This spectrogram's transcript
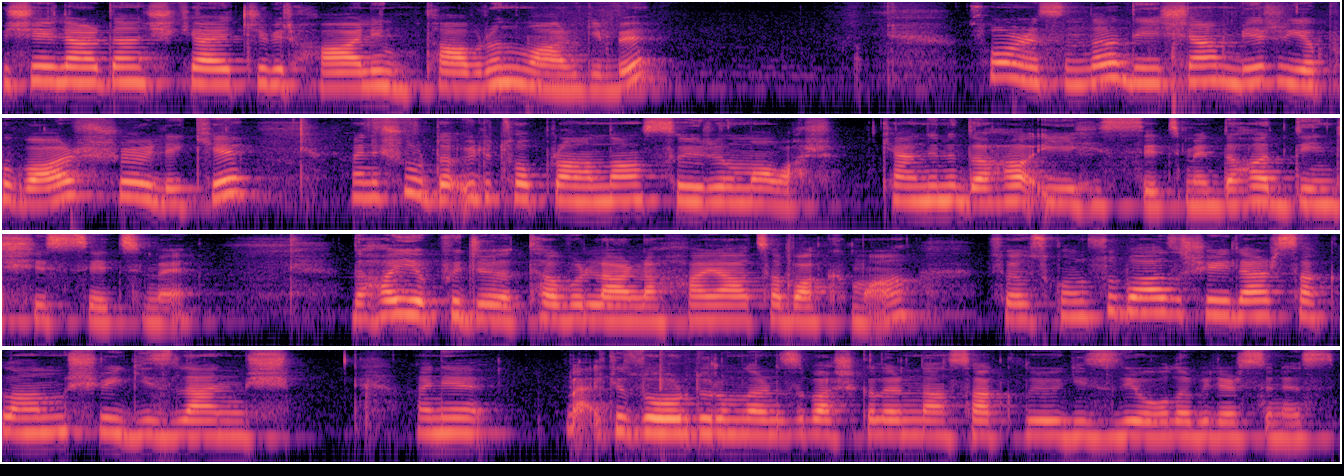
Bir şeylerden şikayetçi bir halin, tavrın var gibi. Sonrasında değişen bir yapı var. Şöyle ki hani şurada ölü toprağından sıyrılma var. Kendini daha iyi hissetme, daha dinç hissetme, daha yapıcı tavırlarla hayata bakma. Söz konusu bazı şeyler saklanmış ve gizlenmiş. Hani belki zor durumlarınızı başkalarından saklıyor, gizliyor olabilirsiniz.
